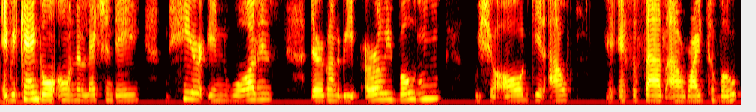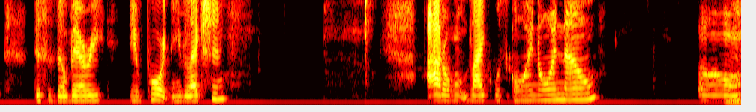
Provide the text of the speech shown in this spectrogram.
If you can't go on election day here in New Orleans, there are going to be early voting. We should all get out and exercise our right to vote. This is a very important election. I don't like what's going on now. Um,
